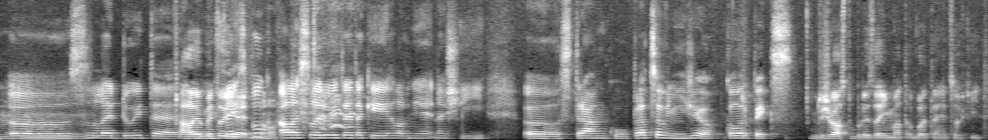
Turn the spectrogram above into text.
Mm-hmm. Uh, sledujte. Ale mi to Facebook, jedno. ale sledujte taky hlavně naší uh, stránku pracovní, že jo, Colorpix. Když vás to bude zajímat a budete něco chtít.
